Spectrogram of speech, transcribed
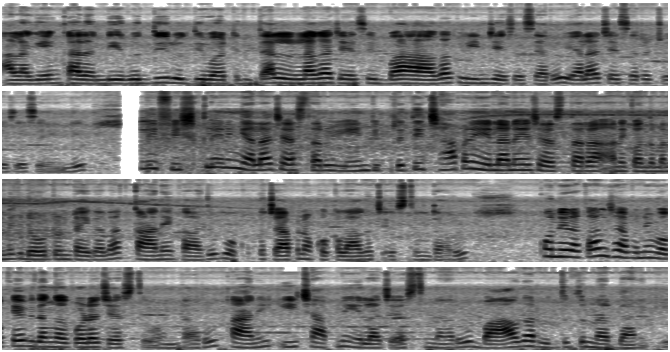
అలాగేం కాదండి. రుద్ది రుద్ది వాటిని తెల్లగా చేసి బాగా క్లీన్ చేసేసారు. ఎలా చేశారో చూసేసేయండి. ఈ ఫిష్ క్లీనింగ్ ఎలా చేస్తారు? ఏంటి? ప్రతి చేపని ఇలానే చేస్తారా? అని కొంతమందికి డౌట్ ఉంటాయి కదా. కానే కాదు ఒక్కొక్క చేపని ఒక్కొక్కలాగా చేస్తుంటారు. కొన్ని రకాల చేపని ఒకే విధంగా కూడా చేస్తూ ఉంటారు. కానీ ఈ చేపని ఇలా చేస్తున్నారు. బాగా రుద్దుతున్నారు దానికి.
